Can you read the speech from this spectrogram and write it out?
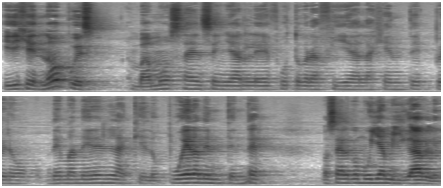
Y dije, no, pues vamos a enseñarle fotografía a la gente, pero de manera en la que lo puedan entender. O sea, algo muy amigable.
